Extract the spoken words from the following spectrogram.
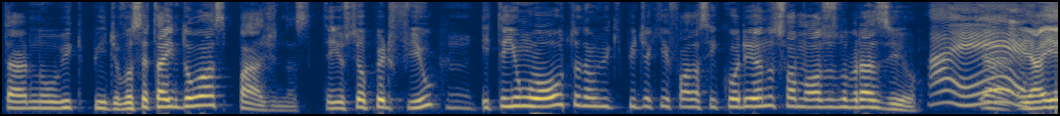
tá no Wikipedia. Você tá em duas páginas. Tem o seu perfil hum. e tem um outro na Wikipedia que fala assim: coreanos famosos no Brasil. Ah, é? é e aí,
